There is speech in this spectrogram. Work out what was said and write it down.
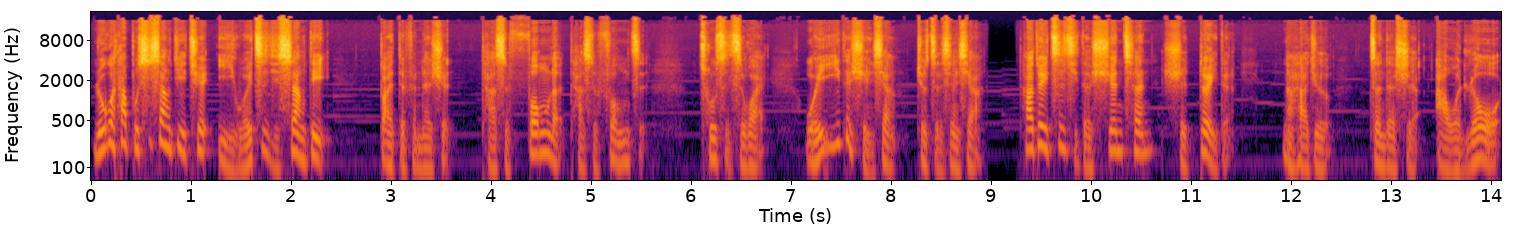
如果他不是上帝，却以为自己上帝，By definition，他是疯了，他是疯子。除此之外，唯一的选项就只剩下他对自己的宣称是对的，那他就真的是 Our Lord，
